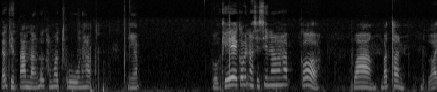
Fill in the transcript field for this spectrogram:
แล้วเขียนตามหลังด้วยคำว่า true นะครับ นี่ครับ โอเค ก็เป็นอาเซซินนะครับ ก็วางบัตทอนเรียบร้อย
